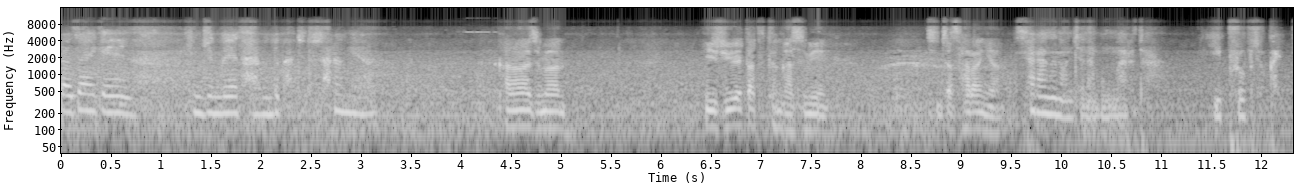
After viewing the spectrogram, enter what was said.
여자에겐 김준배의 다이아몬드 반지도 사랑이야. 가난하지만 이주일의 따뜻한 가슴이 진짜 사랑이야. 사랑은 언제나 목마르다. 2% 부족할 때.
